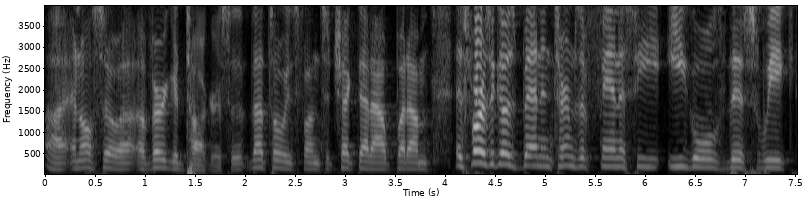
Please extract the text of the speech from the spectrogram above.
uh, and also a, a, very good talker. So that's always fun. So check that out. But um, as far as it goes, Ben, in terms of fantasy Eagles this week,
